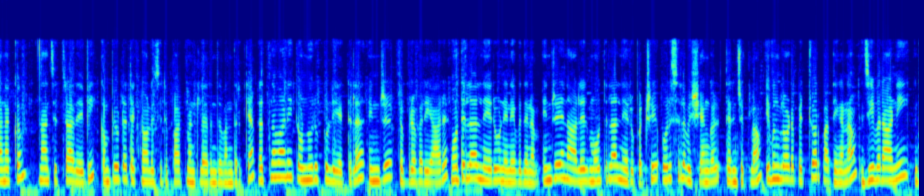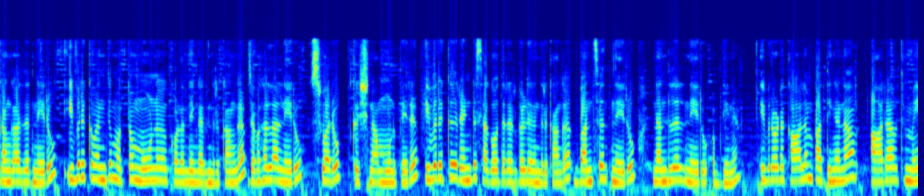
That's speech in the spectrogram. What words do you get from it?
வணக்கம். நான் சித்ரா தேவி. கம்ப்யூட்டர் டெக்னாலஜி டிபார்ட்மெண்ட்ல இருந்து வந்திருக்கேன். ரத்னவாணி தொண்ணூறு புள்ளி எட்டுல இன்று பிப்ரவரி ஆறு மோதிலால் நேரு நினைவு தினம். இன்றைய நாளில் மோதிலால் நேரு பற்றி ஒரு சில விஷயங்கள் தெரிஞ்சுக்கலாம். இவங்களோட பெற்றோர் பாத்தீங்கன்னா ஜீவராணி கங்காதர் நேரு. இவருக்கு வந்து மொத்தம் மூணு குழந்தைங்க இருந்திருக்காங்க. ஜவஹர்லால் நேரு ஸ்வரூப் கிருஷ்ணா மூணு பேரு. இவருக்கு ரெண்டு சகோதரர்கள் இருந்திருக்காங்க. பன்சந்த் நேரு நந்தலால் நேரு அப்படின்னு. இவரோட காலம் பார்த்தீங்கன்னா ஆறாவது மே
